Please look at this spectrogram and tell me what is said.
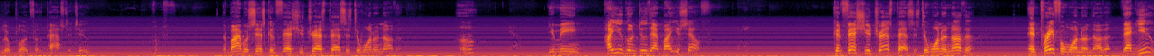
A little plug for the pastor, too. The Bible says, confess your trespasses to one another. Huh? You mean how you going to do that by yourself? Confess your trespasses to one another and pray for one another that you.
